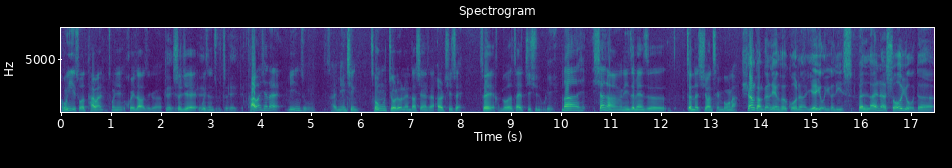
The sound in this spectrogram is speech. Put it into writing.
同意说台湾重新回到这个世界卫生组织。对对，台湾现在民主还年轻，从九六年到现在才二十七岁，所以很多在继续努力。那香港，您这边是真的希望成功了？香港跟联合国呢也有一个历史，本来呢所有的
